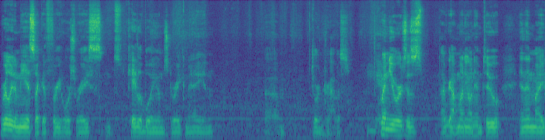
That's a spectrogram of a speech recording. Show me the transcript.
really, to me, it's like a three-horse race. It's Caleb Williams, Drake Maye, and um, Jordan Travis. Yeah. Quinn Ewers is. I've got money on him too, and then my.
